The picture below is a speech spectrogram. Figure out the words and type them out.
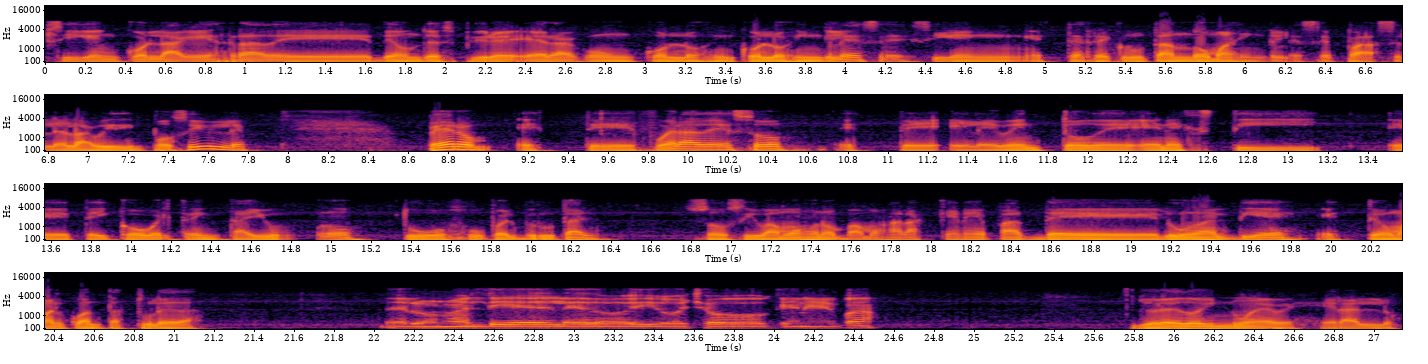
siguen con la guerra de, de Undisputed era con, con, los, con los ingleses, siguen este, reclutando más ingleses para hacerle la vida imposible. Pero este, fuera de eso, este, el evento de NXT eh, Takeover 31 estuvo súper brutal. So, si vamos nos vamos a las kenepas del 1 al 10, este, Omar, ¿cuántas tú le das? Del 1 al 10 le doy 8 kenepas. Yo le doy 9, Gerardo.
